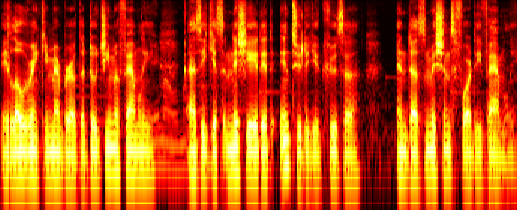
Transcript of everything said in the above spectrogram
a low-ranking member of the Dojima family as he gets initiated into the Yakuza and does missions for the family.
